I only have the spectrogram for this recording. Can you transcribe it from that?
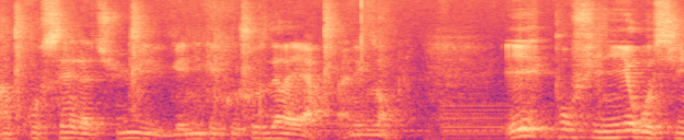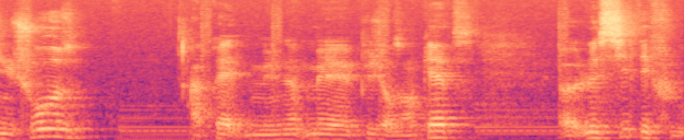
un procès là-dessus et gagner quelque chose derrière, un exemple. Et pour finir aussi une chose, après plusieurs enquêtes, euh, le site est flou,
